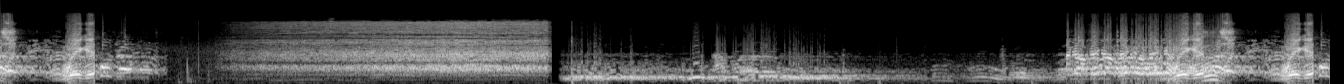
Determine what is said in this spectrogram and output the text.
Wiggins. Wiggins. Wiggins. Wiggins.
